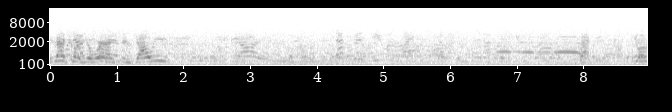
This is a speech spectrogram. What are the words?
Is that because you're wearing some? You're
